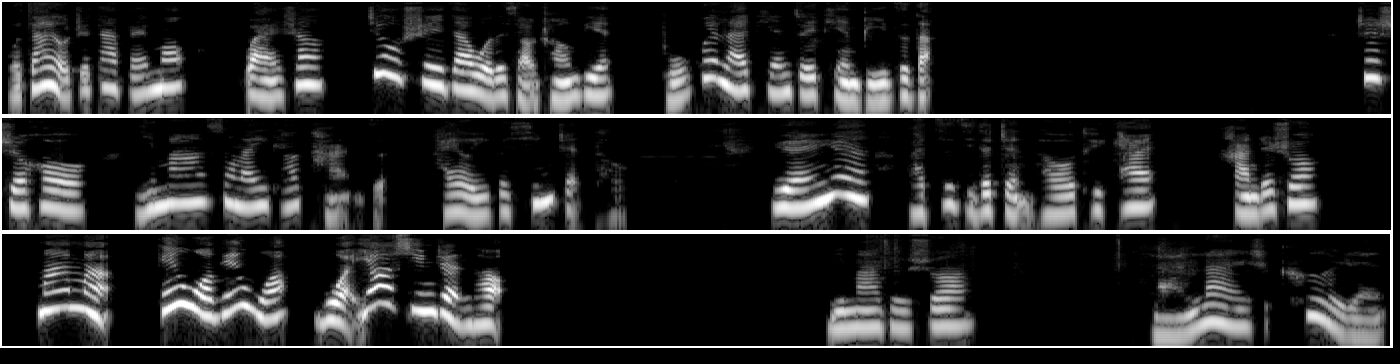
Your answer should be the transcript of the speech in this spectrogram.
我家有只大白猫，晚上就睡在我的小床边，不会来舔嘴舔鼻子的。这时候，姨妈送来一条毯子，还有一个新枕头。圆圆把自己的枕头推开，喊着说：“妈妈。”给我，给我，我要新枕头。姨妈就说：“兰兰是客人，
